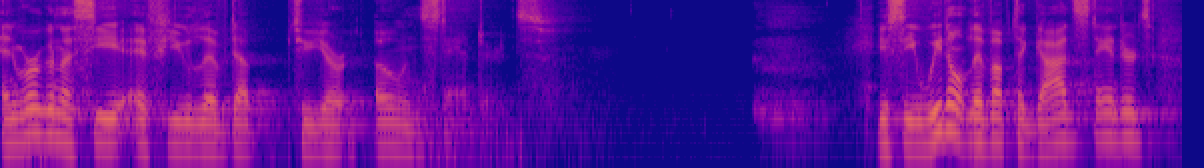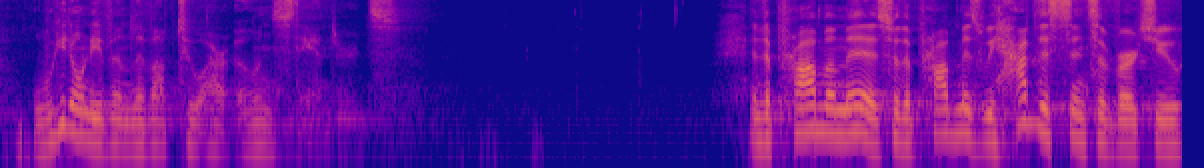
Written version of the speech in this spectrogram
And we're going to see if you lived up to your own standards. You see, we don't live up to God's standards, we don't even live up to our own standards. And the problem is so the problem is we have this sense of virtue,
